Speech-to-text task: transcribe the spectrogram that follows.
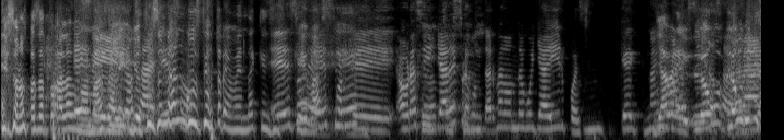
Eso nos pasa a todas las mamás. yo tengo una angustia tremenda que eso ¿qué va a ser? porque ahora sí, ya de preguntarme a dónde voy a ir, pues que ya veré, luego, luego vienes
